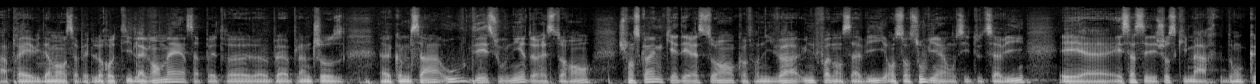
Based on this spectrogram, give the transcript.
après évidemment, ça peut être le rôti de la grand-mère, ça peut être euh, plein, de choses euh, comme ça, ou des souvenirs de restaurants. Je pense quand même qu'il y a des restaurants, quand on y va une fois dans sa vie, on s'en souvient aussi toute sa vie. Et, euh, ça, c'est des choses qui marquent. Donc,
